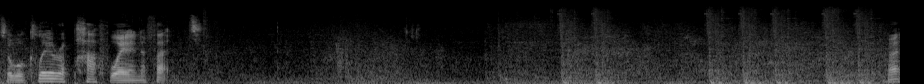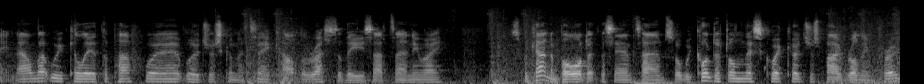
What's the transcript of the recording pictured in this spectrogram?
So we'll clear a pathway in effect. Right, now that we've cleared the pathway, we're just going to take out the rest of these ads anyway. So we're kind of bored at the same time, so we could have done this quicker just by running through.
